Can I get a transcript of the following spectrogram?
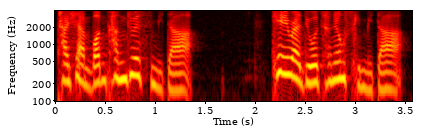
다시 한번 강조했습니다. K라디오 전영숙입니다.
